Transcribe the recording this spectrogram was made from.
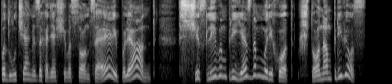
под лучами заходящего солнца. «Эй, Полиант, с счастливым приездом, мореход! Что нам привез?»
